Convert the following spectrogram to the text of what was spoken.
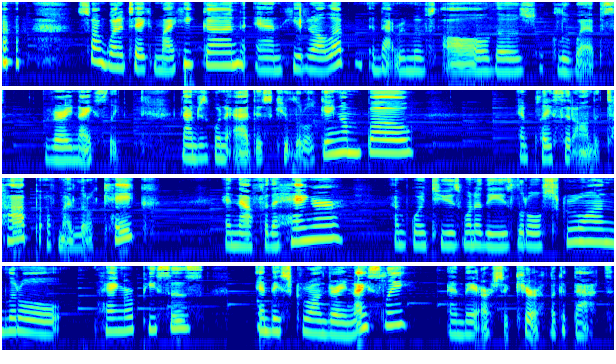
so I'm going to take my heat gun and heat it all up and that removes all those glue webs very nicely. Now I'm just going to add this cute little gingham bow and place it on the top of my little cake. And now for the hanger, I'm going to use one of these little screw-on little hanger pieces and they screw on very nicely and they are secure. Look at that.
